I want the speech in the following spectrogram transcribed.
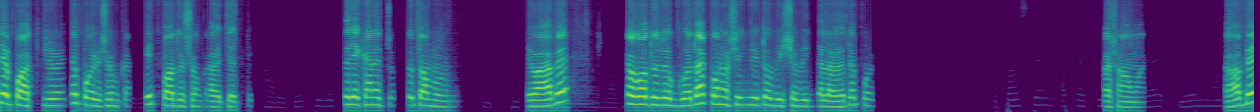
যে পদটি রয়েছে, পরিসংখ্যানবিদ পদ সংখ্যা হচ্ছে এখানে চোদ্দতম দেওয়া হবে, শিক্ষাগত যোগ্যতা কোন স্বীকৃত বিশ্ববিদ্যালয় হতে হবে।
